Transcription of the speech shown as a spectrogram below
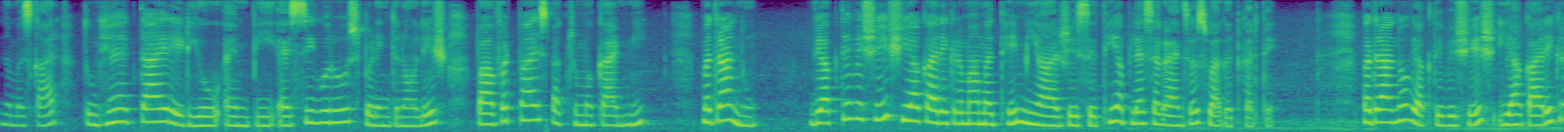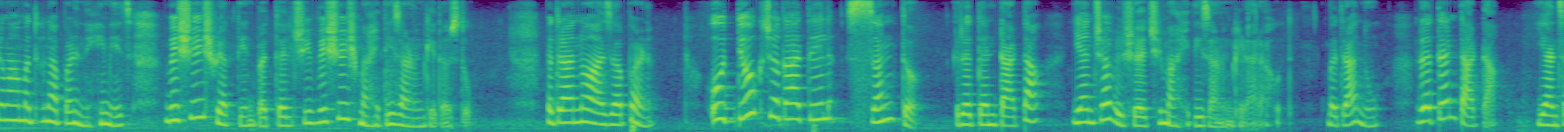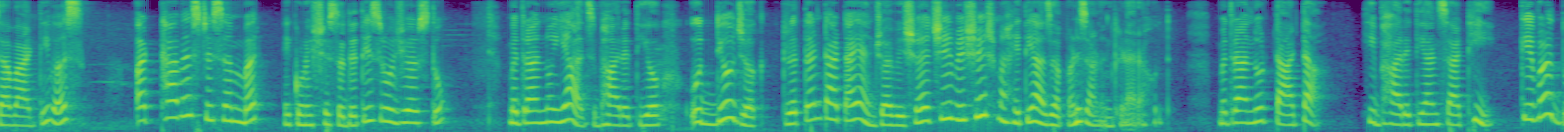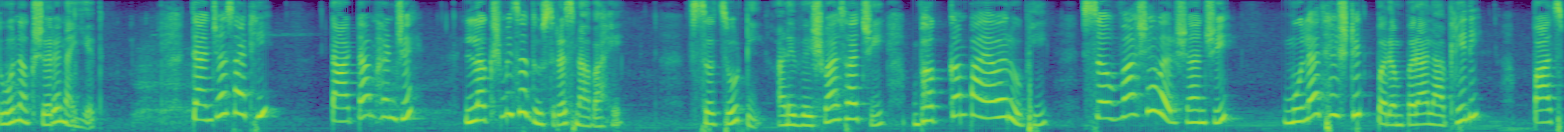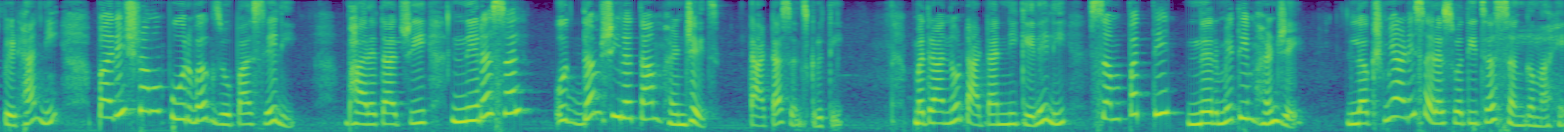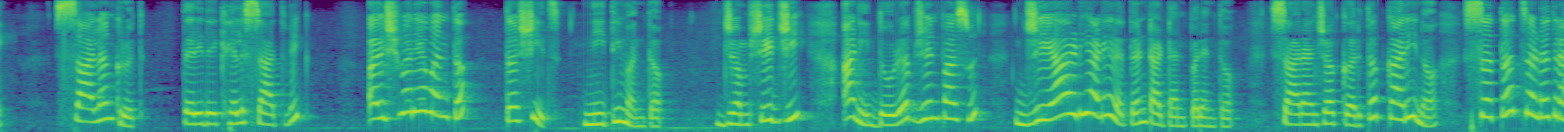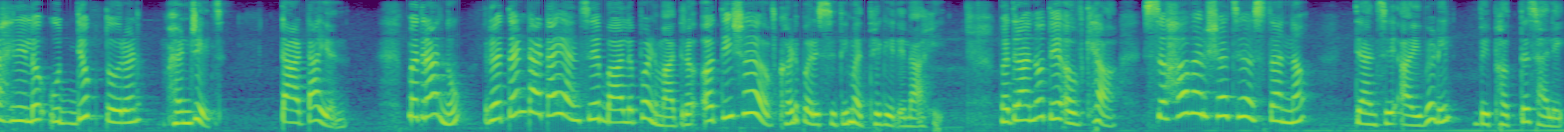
नमस्कार तुम्ही ऐकताय radio M P S C Guru spreading the knowledge powered by Spectrum Academy मित्रांनो व्यक्तिविशेष या कार्यक्रमामध्ये मी आर जे सिद्धी आपल्या सगळ्यांचं स्वागत करते. मित्रांनो व्यक्तिविशेष या कार्यक्रमामधून आपण नेहमीच विशेष व्यक्तींबद्दलची विशेष माहिती जाणून घेत असतो. मित्रांनो आज आपण उद्योग जगातील संत रतन टाटा यांच्या विषयाची माहिती जाणून घेणार आहोत. मित्रांनो रतन टाटा यांचा वाढदिवस अठ्ठावीस डिसेंबर एकोणीसशे सदतीस रोजी असतो. मित्रांनो याच भारतीय उद्योजक रतन टाटा यांच्या विषयाची विशेष माहिती आज आपण जाणून घेणार आहोत. मित्रांनो टाटा ही भारतीयांसाठी केवळ दोन अक्षरं नाही आहेत त्यांच्यासाठी टाटा म्हणजे लक्ष्मीचं दुसरंच नाव आहे. सचोटी आणि विश्वासाची भक्कम पायावर उभी सव्वाशे वर्षांची मूलाधिष्ठित परंपरा लाभलेली पाच पिढ्यांनी परिश्रमपूर्वक जोपासलेली. भारताची निरसल उद्यमशीलता म्हणजेच टाटा संस्कृती. मित्रांनो टाटांनी केलेली संपत्ती निर्मिती म्हणजे लक्ष्मी आणि सरस्वतीचा संगम आहे. सालंकृत तरी देखील सात्विक ऐश्वर्यवंत तशीच नीतिमंत. जमशेदजी आणि दोरबजींपासून जे आर डी आणि रतन टाटांपर्यंत. सारांच्या कर्तबकारीनं सतत चढत राहिलेलं उद्योग तोरण म्हणजेच टाटायन. मित्रांनो रतन टाटा यांचे बालपण मात्र अतिशय अवघड परिस्थितीमध्ये गेलेलं आहे. मित्रांनो ते अवघ्या सहा वर्षाचे असताना त्यांचे आईवडील विभक्त झाले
